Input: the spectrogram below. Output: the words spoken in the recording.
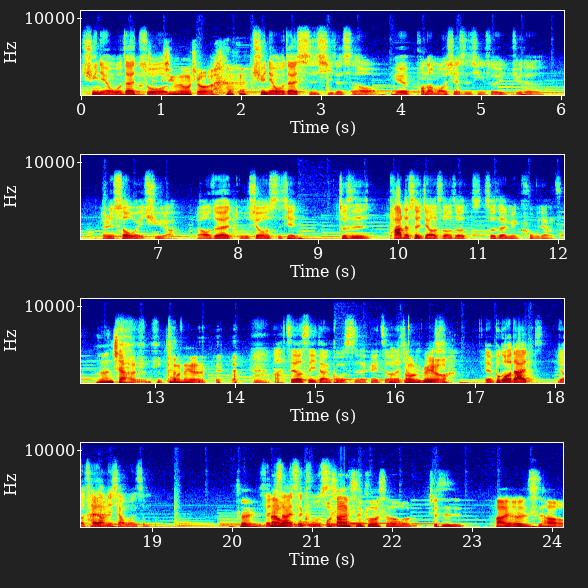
去年我在做已，经那么久了。去年我在实习的时候，因为碰到某一些事情，所以觉得有点受委屈啦。然后我就在午休的时间，就是趴着睡觉的时候，就就在那边哭这样子真的假的？我那个 啊。这又是一段故事了，可以之后再讲。没关系 real？对，不过我大概有猜到你想问什么。对。那所以你上一次我哭是我上一次哭的时候，就是八月二十四号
